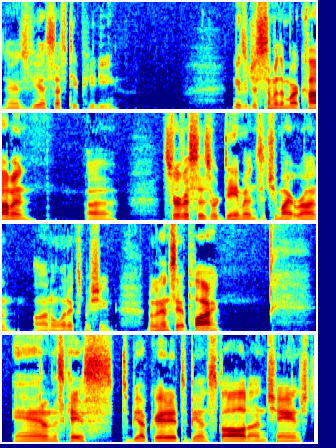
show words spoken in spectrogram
There's VSFTPD. These are just some of the more common uh, services or daemons that you might run on a Linux machine. I'm going to go ahead and say apply. And in this case, to be upgraded, to be installed, unchanged.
